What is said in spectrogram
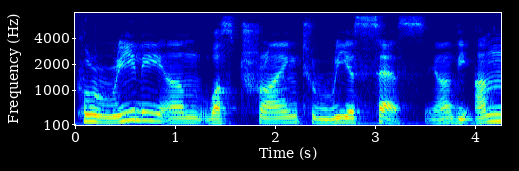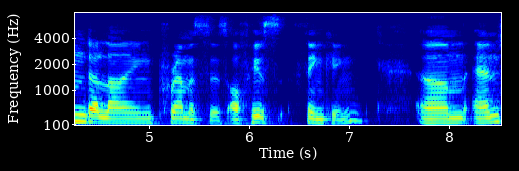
who really um, was trying to reassess know, the underlying premises of his thinking um, and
